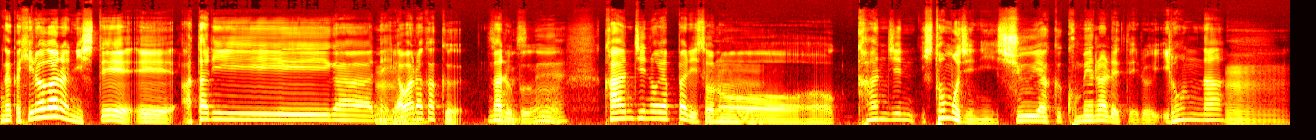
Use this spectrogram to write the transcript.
なんかひらがなにして、えー当たりがね、うん。柔らかくなる分、ね。漢字のやっぱりその、漢字一文字に集約込められているいろんなうん。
